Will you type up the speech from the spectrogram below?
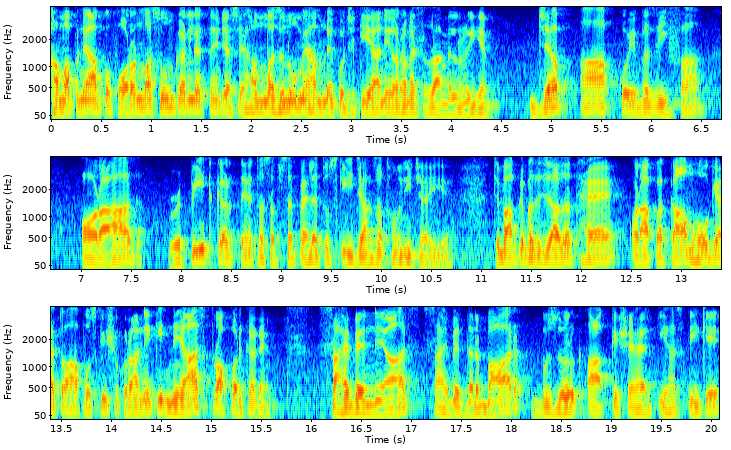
हम अपने आप को फ़ौर मासूम कर लेते हैं, जैसे हम मजलूम में हमने कुछ किया नहीं और हमें सज़ा मिल रही है। जब आप कोई वजीफ़ा, औराद रिपीट करते हैं तो सबसे पहले तो उसकी इजाज़त होनी चाहिए। जब आपके पास इजाज़त है और आपका काम हो गया तो आप उसकी शुक्राने की न्याज प्रॉपर करें। साहिब न्याज साहिब दरबार, बुज़ुर्ग आपके शहर की हस्ती के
